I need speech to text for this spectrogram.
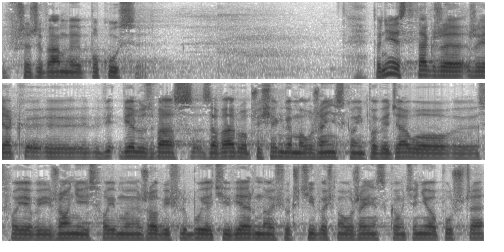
y, przeżywamy pokusy. To nie jest tak, że, że jak y, wielu z Was zawarło przysięgę małżeńską i powiedziało y, swojej żonie i swojemu mężowi: Ślubuję Ci wierność, uczciwość małżeńską, Cię nie opuszczę,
